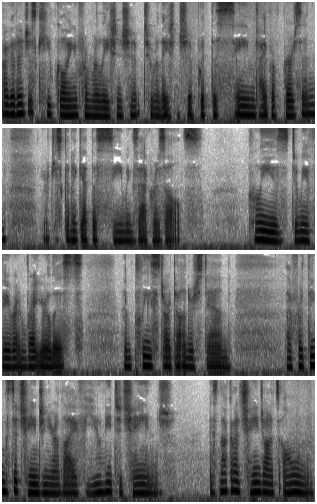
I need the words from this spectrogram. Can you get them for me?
are going to just keep going from relationship to relationship with the same type of person, you're just going to get the same exact results please do me a favor and write your lists. And please start to understand that for things to change in your life, you need to change. It's not going to change on its own.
